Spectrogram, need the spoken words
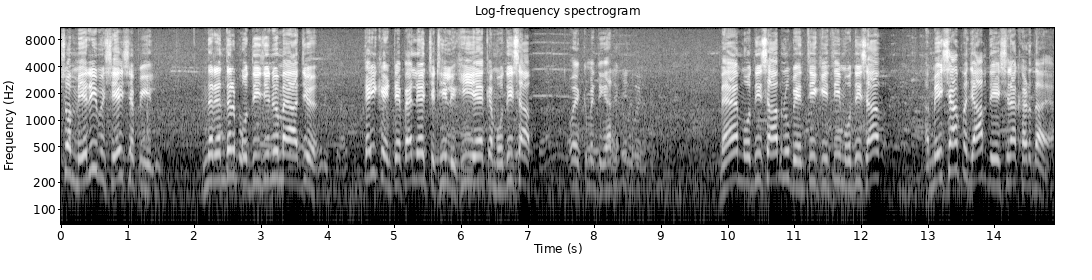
ਸੋ ਮੇਰੀ ਵਿਸ਼ੇਸ਼ ਅਪੀਲ, ਨਰਿੰਦਰ ਮੋਦੀ ਜੀ ਨੂੰ ਮੈਂ ਅੱਜ ਕਈ ਘੰਟੇ ਪਹਿਲੇ ਚਿੱਠੀ ਲਿਖੀ ਹੈ ਕਿ ਮੋਦੀ ਸਾਹਿਬ, ਉਹ ਇੱਕ ਮਿੰਟ ਯਾਰ। ਮੈਂ ਮੋਦੀ ਸਾਹਿਬ ਨੂੰ ਬੇਨਤੀ ਕੀਤੀ, ਮੋਦੀ ਸਾਹਿਬ, ਹਮੇਸ਼ਾ ਪੰਜਾਬ ਦੇਸ਼ ਨਾਲ ਖੜਦਾ ਆ।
